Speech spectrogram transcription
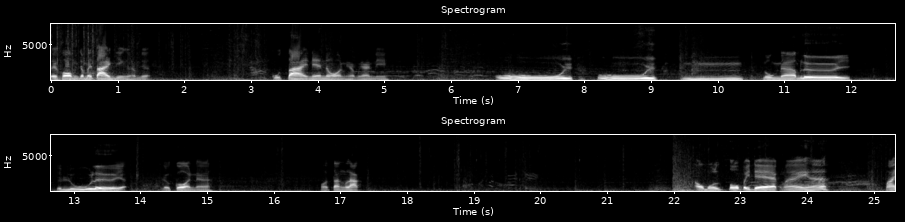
ไอคอมจะไม่ตายจริงเหรอครับเนี่ย กูตายแน่นอนครับงานนี้ โอ้โหยโอ้โหยอื้อหือลงน้ำเลยเดี๋ยวรู้เลยอะ เดี๋ยวก่อนนะ ขอตั้งหลัก เอาโมโลโตไปแดกไหมฮะ ไม่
